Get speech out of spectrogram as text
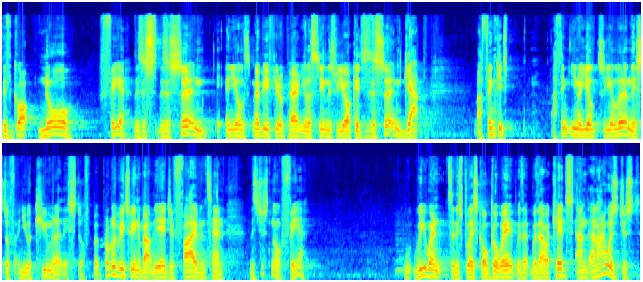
They've got no fear. There's a, there's a certain, and you'll, maybe if you're a parent, you'll have seen this with your kids, there's a certain gap. I think it's, I think, you know, you'll, so you learn this stuff and you accumulate this stuff, but probably between about the age of five and ten, there's just no fear. We went to this place called Go Ape with, with our kids, and, and I was just,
